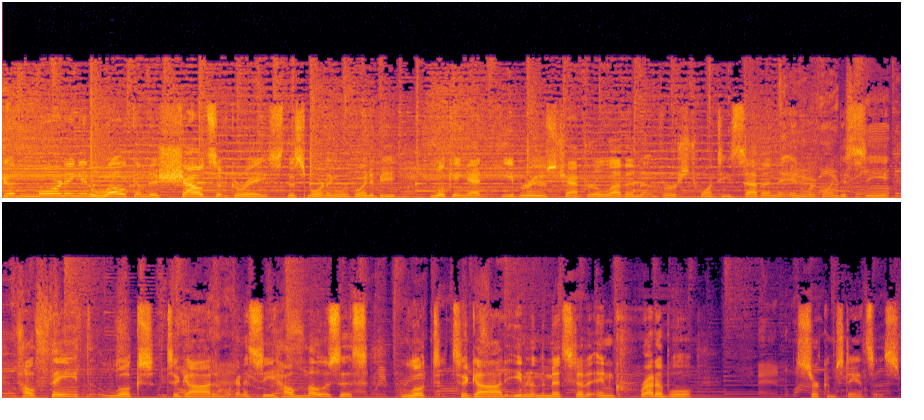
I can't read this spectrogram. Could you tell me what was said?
Good morning and welcome to Shouts of Grace. This morning we're going to be looking at Hebrews chapter 11, verse 27, and we're going to see how faith looks to God, and we're going to see how Moses looked to God even in the midst of incredible circumstances.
